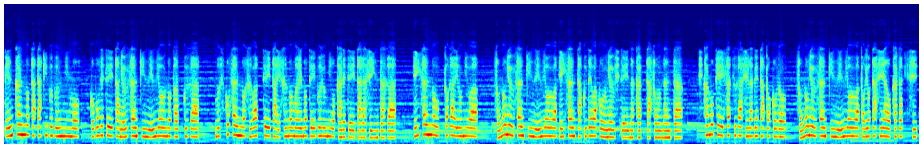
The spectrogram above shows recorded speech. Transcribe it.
玄関の叩き部分にも、こぼれていた乳酸菌飲料のパックが、息子さんの座っていた椅子の前のテーブルに置かれていたらしいんだが、T さんの夫が言うには、その乳酸菌飲料は T さん宅では購入していなかったそうなんだ。しかも警察が調べたところ、その乳酸菌飲料は豊田市や岡崎市、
